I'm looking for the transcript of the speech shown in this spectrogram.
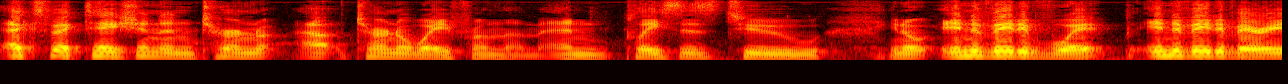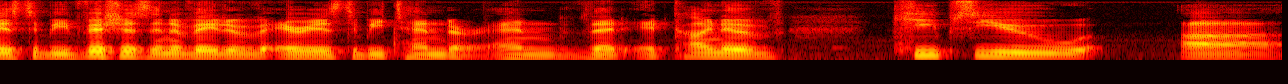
expectation and turn out, turn away from them and places to you know innovative way innovative areas to be vicious innovative areas to be tender and that it kind of keeps you uh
